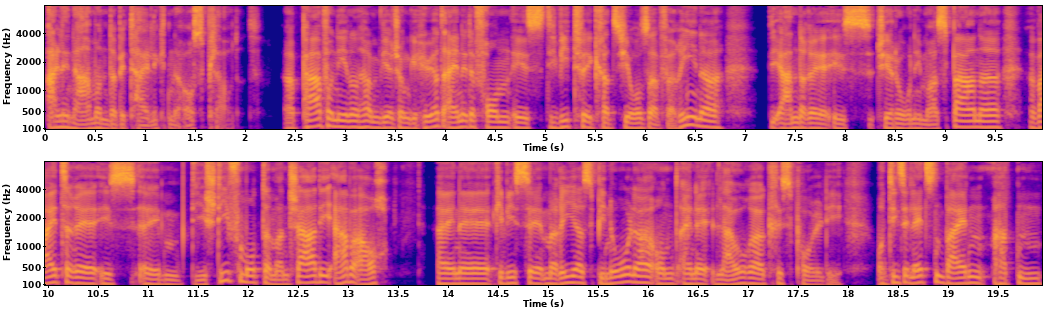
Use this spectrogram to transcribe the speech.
alle Namen der Beteiligten ausplaudert. Ein paar von ihnen haben wir schon gehört. Eine davon ist die Witwe Graziosa Farina, die andere ist Geronima Spana, eine weitere ist eben die Stiefmutter Manciardi, aber auch eine gewisse Maria Spinola und eine Laura Crispoldi. Und diese letzten beiden hatten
